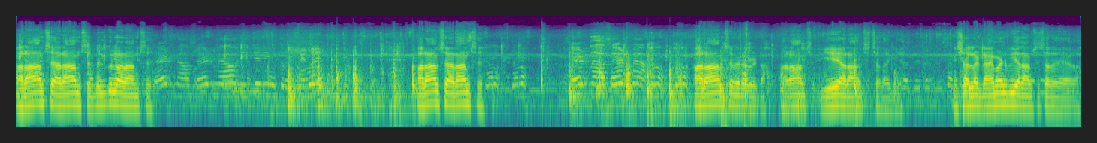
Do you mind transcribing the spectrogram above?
आराम से आराम से, बिल्कुल आराम से। आराम से आराम से। आराम से मेरा बेटा, आराम से, ये आराम से चला गया। इंशाल्लाह डायमंड भी आराम से चला जाएगा।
